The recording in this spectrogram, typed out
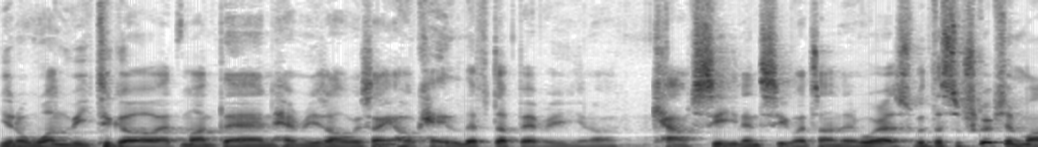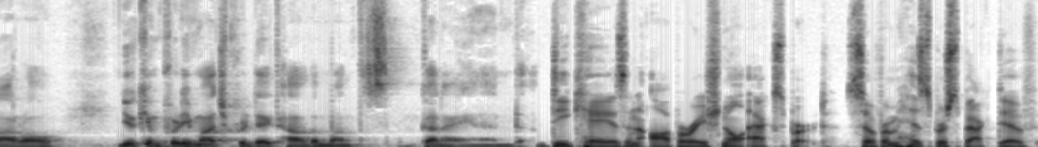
you know, one week to go at month end, Henry's always saying, okay, lift up every, you know, couch seat and see what's on there. Whereas with the subscription model, you can pretty much predict how the month's gonna end. DK is an operational expert, so from his perspective,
